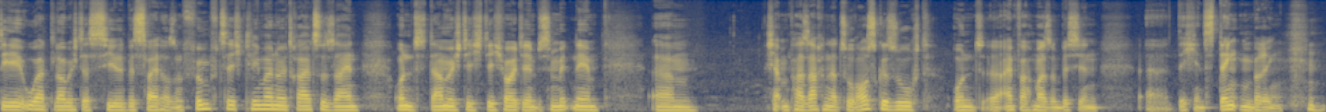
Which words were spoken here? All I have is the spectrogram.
Die EU hat, glaube ich, das Ziel, bis 2050 klimaneutral zu sein. Und da möchte ich dich heute ein bisschen mitnehmen. Ähm, ich habe ein paar Sachen dazu rausgesucht und äh, einfach mal so ein bisschen äh, dich ins Denken bringen.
